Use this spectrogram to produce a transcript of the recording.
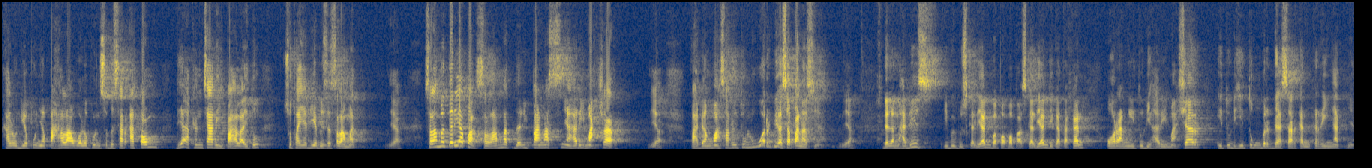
kalau dia punya pahala walaupun sebesar atom dia akan cari pahala itu supaya dia bisa selamat ya. Selamat dari apa? Selamat dari panasnya hari mahsyar. Ya. Padang mahsyar itu luar biasa panasnya. Ya. Dalam hadis, ibu-ibu sekalian, bapak-bapak sekalian dikatakan orang itu di hari mahsyar itu dihitung berdasarkan keringatnya.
